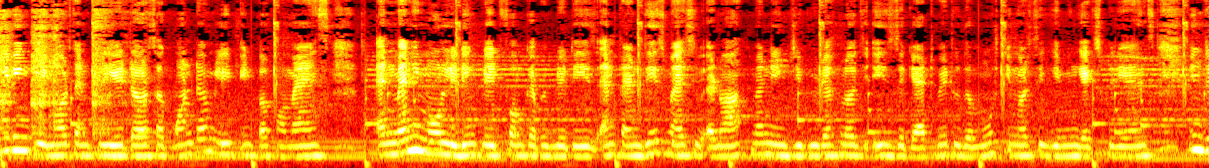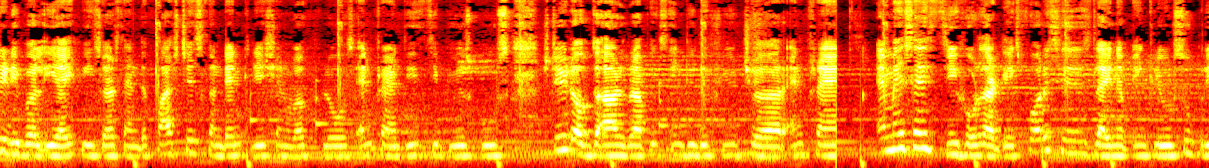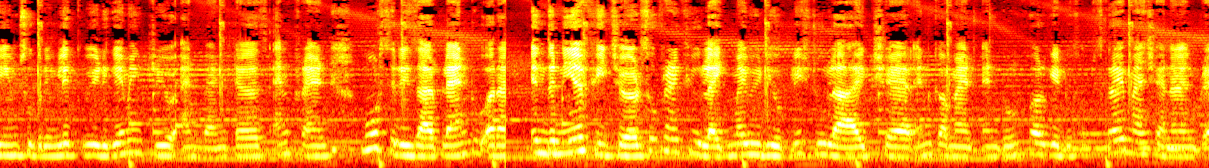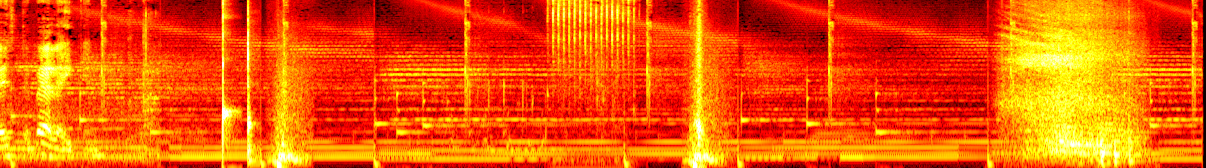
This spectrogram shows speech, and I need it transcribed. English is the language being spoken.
giving gamers and creators a quantum leap in performance and many more leading platform capabilities. And friend, these massive advancement in GPU technology is the gateway to the most immersive gaming experience, incredible AI features, and the fastest content creation workflows. And friends, these GPUs push state-of-the-art graphics into the future. And friends. MSI's GeForce RTX 40 series lineup includes SUPRIM, SUPRIM Liquid, Gaming Trio, and Ventus. And friend, more series are planned to arrive in the near future. So friend, if you like my video, please do like, share, and comment, and don't forget to subscribe my channel and press the bell icon.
